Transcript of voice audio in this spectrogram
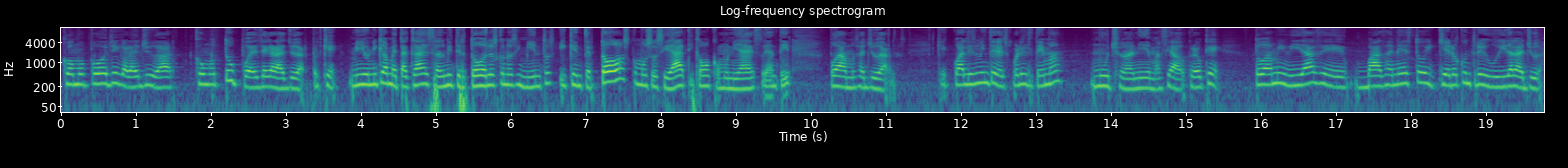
cómo puedo llegar a ayudar, cómo tú puedes llegar a ayudar, porque mi única meta acá es transmitir todos los conocimientos y que entre todos como sociedad y como comunidad estudiantil podamos ayudarnos. ¿Que ¿Cuál es mi interés por el tema? Mucho, Dani, demasiado. Creo que toda mi vida se basa en esto y quiero contribuir a la ayuda,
